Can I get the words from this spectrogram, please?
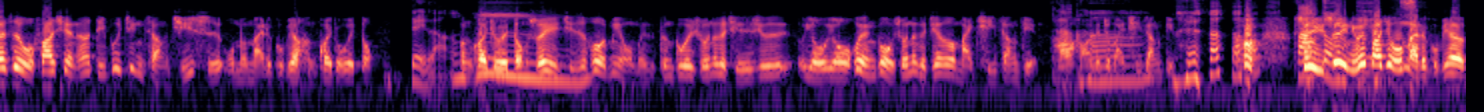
但是我发现，呃，底部进场，其实我们买的股票很快都会动，对了，很快就会动。嗯所以其实后面我们跟各位说，那个其实就是有有会员跟我说，那个叫做买齐涨点。好好，那就买齐涨点。所以所以你会发现，我买的股票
